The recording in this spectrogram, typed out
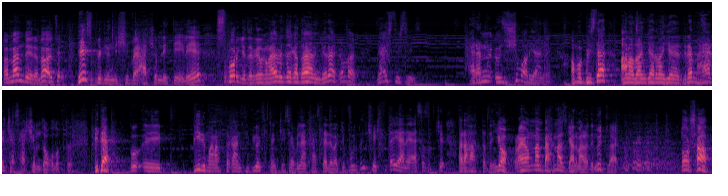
Ha, mən deyirəm. Ha, heç birinin işi və həkimlik deyil. e. Spor gedir. Qırğına bir dəqiqə dayanın görək qardaş. Nə istəyirsiniz? Hərənin öz işi var yəni. Amma bizdə anadan gəlmə yenə deyirəm, hər kəs həkim doğulubdur. Bir də bu e, bir manatlıq antibiotiklə keçə bilən xəstəlik var ki, vurdun keçdi də, yəni əsas odur ki, rahatladın. Yox, rayondan bəhməz gəlməlidir mütləq. Doşab.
